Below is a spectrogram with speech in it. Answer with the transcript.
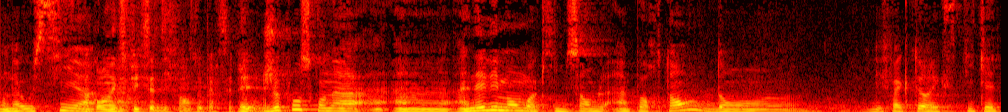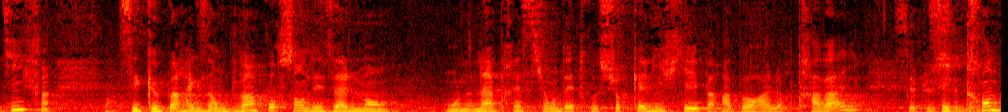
on a aussi. Un... Comment on explique cette différence de perception Je pense qu'on a un, élément, moi, qui me semble important dans les facteurs explicatifs, c'est que par exemple, 20% des Allemands ont l'impression d'être surqualifiés par rapport à leur travail. C'est 30%,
